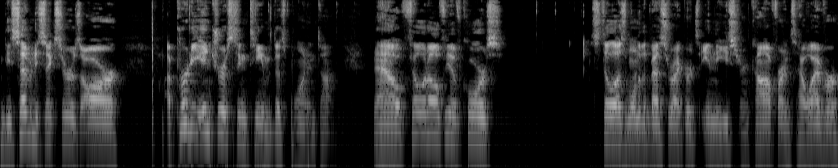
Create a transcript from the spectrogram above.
the 76ers are a pretty interesting team at this point in time. Now, Philadelphia, of course, still has one of the best records in the Eastern Conference. However,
